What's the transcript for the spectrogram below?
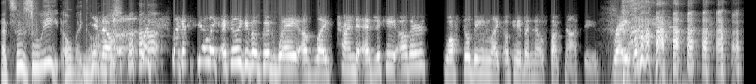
that's so sweet. Oh my god. You know, like, like, I feel like I feel like you have a good way of like trying to educate others while still being like, okay, but no, fuck Nazis, right?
